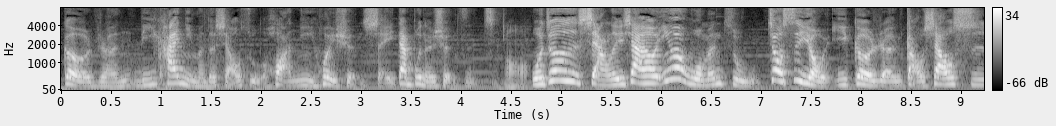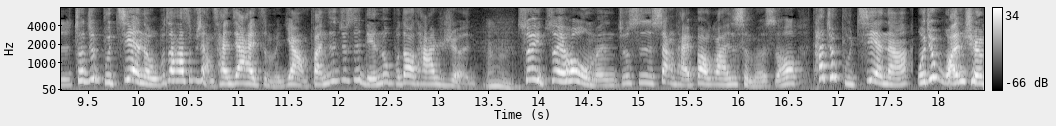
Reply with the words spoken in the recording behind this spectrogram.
个人离开你们的小组的话，你会选谁？但不能选自己。哦，我就是想了一下，然后因为我们组就是有一个人搞消失，他就不见了，我不知道他是不想参加还是怎么样，反正就是联络不到他人，嗯，所以最后我们就是上台报告还是什么的时候，他就不见啊，我就完全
